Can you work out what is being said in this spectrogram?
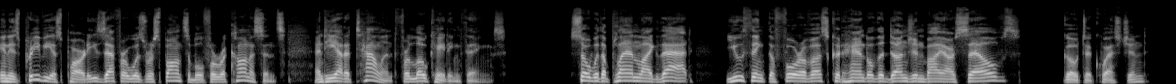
In his previous party, Zephyr was responsible for reconnaissance, and he had a talent for locating things. So with a plan like that, you think the four of us could handle the dungeon by ourselves? Gote questioned.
